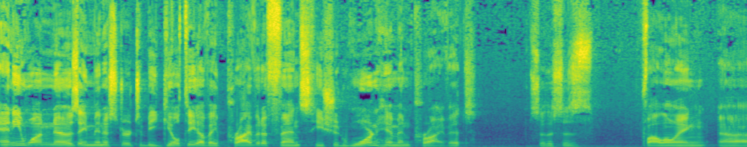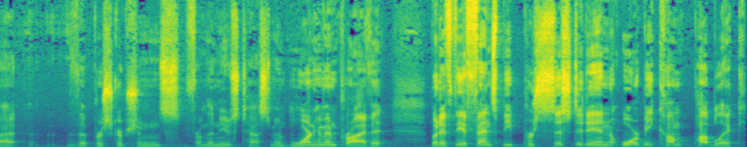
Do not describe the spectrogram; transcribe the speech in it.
anyone knows a minister to be guilty of a private offense, he should warn him in private. So this is following uh, the prescriptions from the New Testament. Warn him in private, but if the offense be persisted in or become public,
